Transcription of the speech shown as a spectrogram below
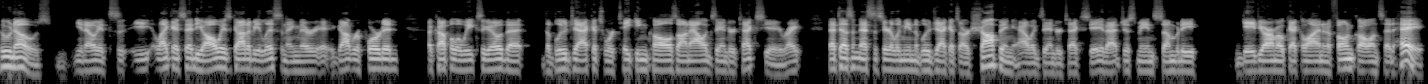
who knows? You know, it's like I said, you always got to be listening. There, it got reported a couple of weeks ago that the Blue Jackets were taking calls on Alexander Texier, right? That doesn't necessarily mean the Blue Jackets are shopping Alexander Texier. That just means somebody gave Jarmo Kekalainen a phone call and said, "Hey,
